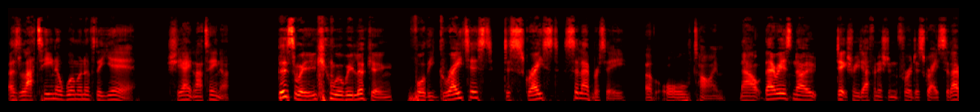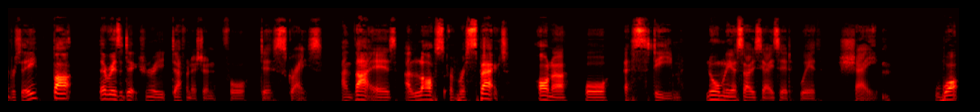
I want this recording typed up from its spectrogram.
as Latina Woman of the Year. She ain't Latina. This week, we'll be looking for the greatest disgraced celebrity of all time. Now, there is no dictionary definition for a disgraced celebrity, but there is a dictionary definition for disgrace, and that is a loss of respect, honor, or esteem, normally associated with shame. What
